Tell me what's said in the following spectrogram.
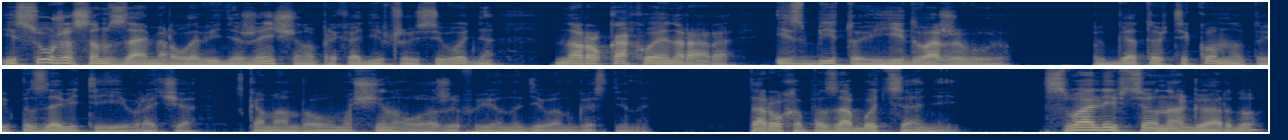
И с ужасом замерла, видя женщину, приходившую сегодня, на руках у Энрара, избитую, едва живую. «Подготовьте комнату и позовите ей врача», — скомандовал мужчина, уложив ее на диван в гостиной. «Старуха, позаботься о ней». Свалив все на гарду,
